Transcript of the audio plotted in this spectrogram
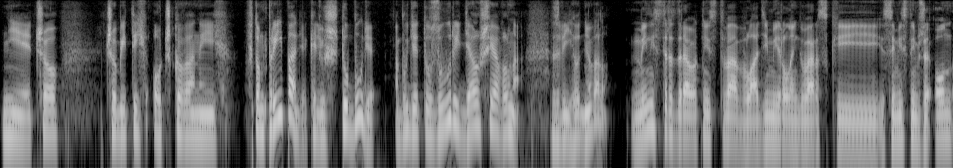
niečo, čo by tých očkovaných v tom prípade, keď už tu bude a bude tu zúriť ďalšia vlna, zvýhodňovalo? Minister zdravotníctva Vladimír Lengvarský si myslím, že on,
